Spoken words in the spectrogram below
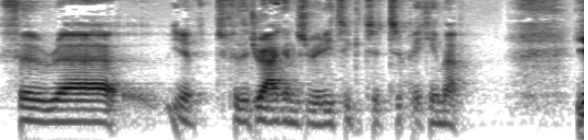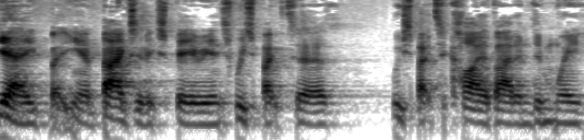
for uh, you know for the Dragons really to, to, to pick him up. Yeah, but you know, bags of experience. We spoke to we spoke to Kai about him, didn't we?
